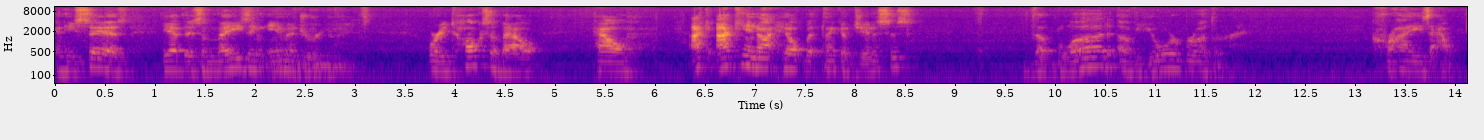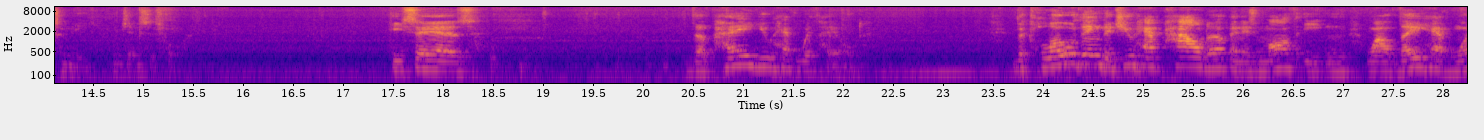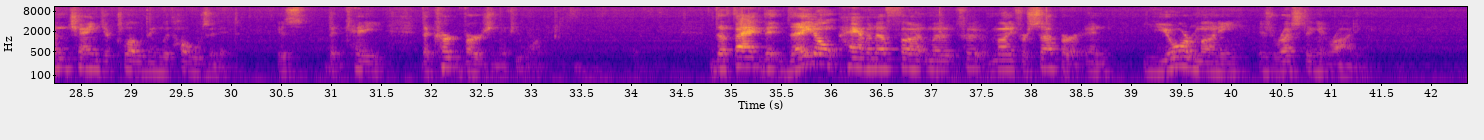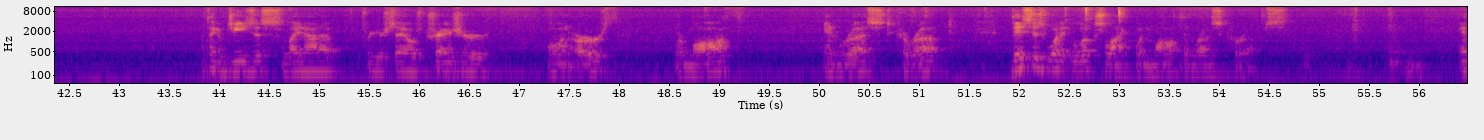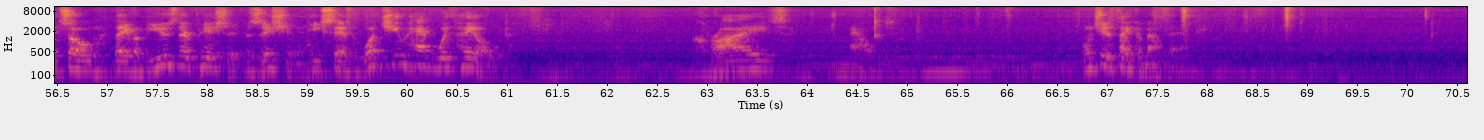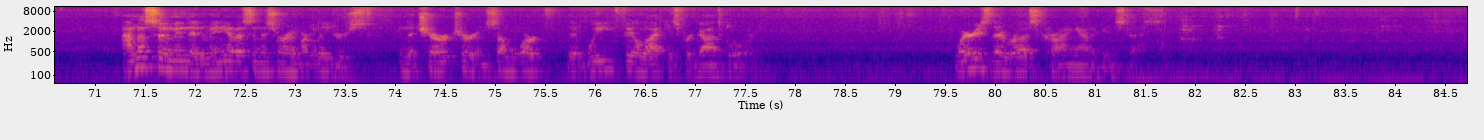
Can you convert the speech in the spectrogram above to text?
And he says, you have this amazing imagery where he talks about how I, I cannot help but think of Genesis. The blood of your brother cries out to me in Genesis 4. He says, The pay you have withheld, the clothing that you have piled up and is moth eaten, while they have one change of clothing with holes in it, is the K, the Kirk version, if you want. The fact that they don't have enough money for supper and your money is rusting and rotting. I think of Jesus, lay not up for yourselves treasure on earth where moth and rust corrupt. This is what it looks like when moth and rust corrupts. And so they've abused their position, and he says, What you have withheld cries out. I want you to think about that. I'm assuming that many of us in this room are leaders in the church or in some work that we feel like is for God's glory. Where is there rust crying out against us?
